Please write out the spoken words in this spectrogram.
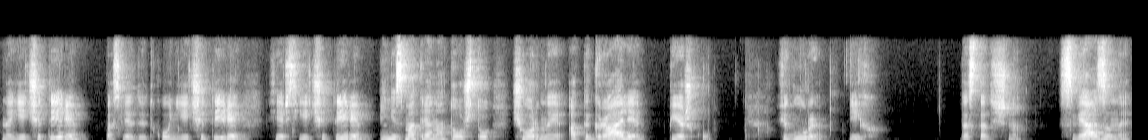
на e4, Последует конь Е4, ферзь Е4. И несмотря на то, что черные отыграли пешку, фигуры их достаточно связаны.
